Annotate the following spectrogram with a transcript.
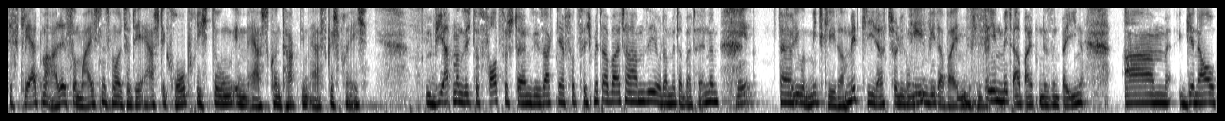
Das klärt man alles so meistens mal so die erste Grobrichtung im Erstkontakt, im Erstgespräch. Wie hat man sich das vorzustellen? Sie sagten ja 40 Mitarbeiter haben Sie oder MitarbeiterInnen. Nee, Entschuldigung, ähm, Mitglieder. Mitglieder, Entschuldigung. Zehn Mitarbeitende sind Zehn Mitarbeitende sind bei Ihnen. Ja. Ähm, genau.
